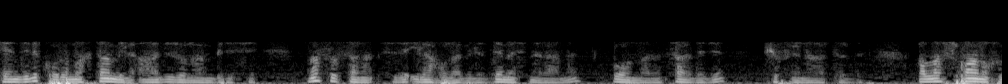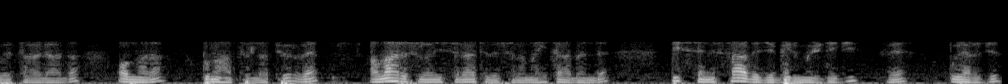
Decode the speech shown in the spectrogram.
Kendini korumaktan bile aciz olan birisi nasıl sana size ilah olabilir demesine rağmen bu onların sadece küfrünü artırdı. Allah subhanahu ve teala da onlara bunu hatırlatıyor ve Allah Resulü Aleyhisselatü Vesselam'a hitaben de biz seni sadece bir müjdeci ve uyarıcı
